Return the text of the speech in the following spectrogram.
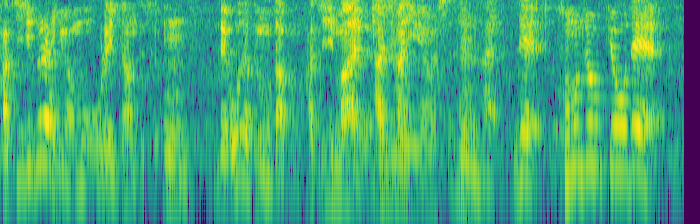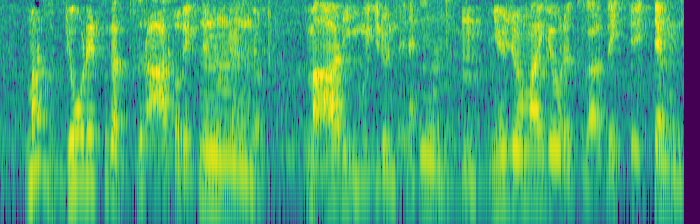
8時ぐらいにはもう俺いたんですよ、うん。で大田君も多分8時前で。始まり見えましたね、うん。はい。でその状況でまず行列がずらーっとできてるわけですよ、まあアーリンもいるんでね、うん。うん。入場前行列ができていて、うん。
